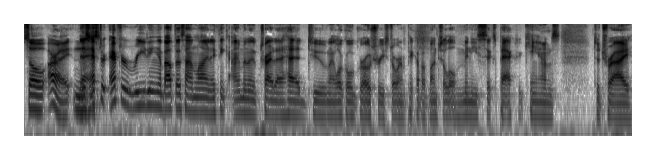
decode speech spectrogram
So all right, this is- after after reading about this online, I think I'm gonna try to head to my local grocery store and pick up a bunch of little mini six pack cans to try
